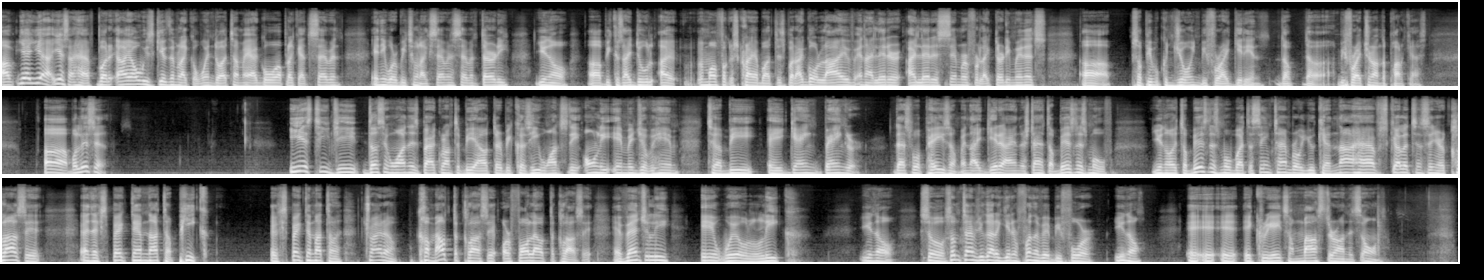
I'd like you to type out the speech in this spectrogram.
Uh, yeah, yeah, yes, I have. But I always give them like a window. I tell them, hey, I go up like at seven, anywhere between like seven, seven thirty. You know, uh, because I do. I motherfuckers cry about this, but I go live and I let her. I let it simmer for like thirty minutes, uh, so people can join before I get in the the before I turn on the podcast. Uh, but listen, ESTG doesn't want his background to be out there because he wants the only image of him to be a gang banger. That's what pays him. And I get it. I understand it's a business move. You know, it's a business move, but at the same time, bro, you cannot have skeletons in your closet and expect them not to peak. Expect them not to try to come out the closet or fall out the closet. Eventually, it will leak. You know, so sometimes you got to get in front of it before you know it, it, it, it creates a monster on its own.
